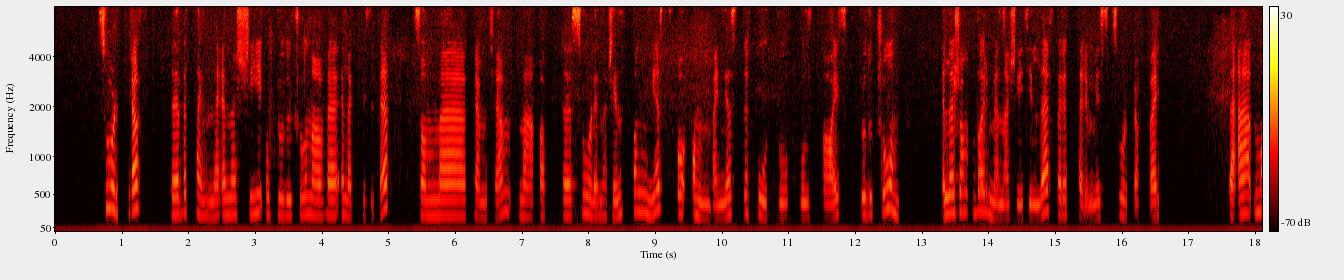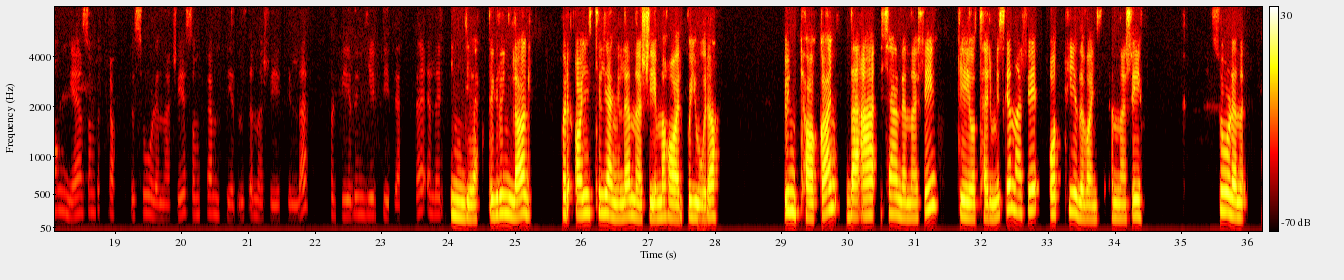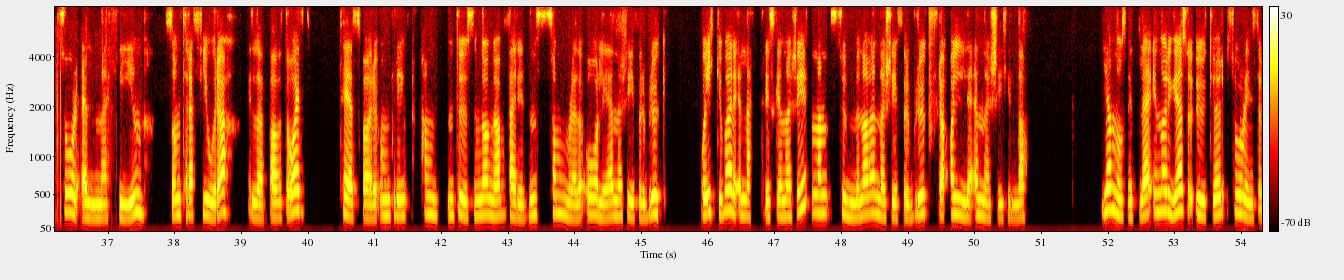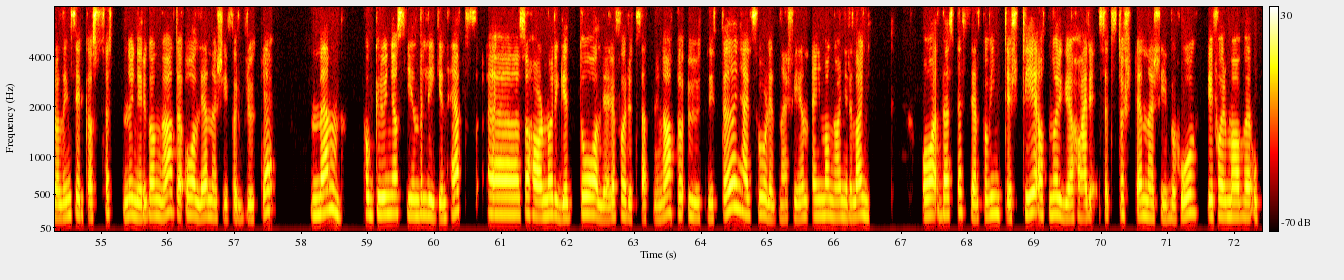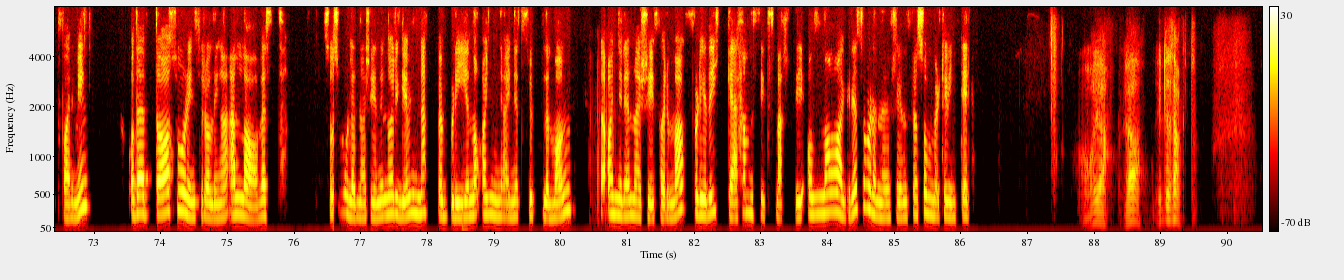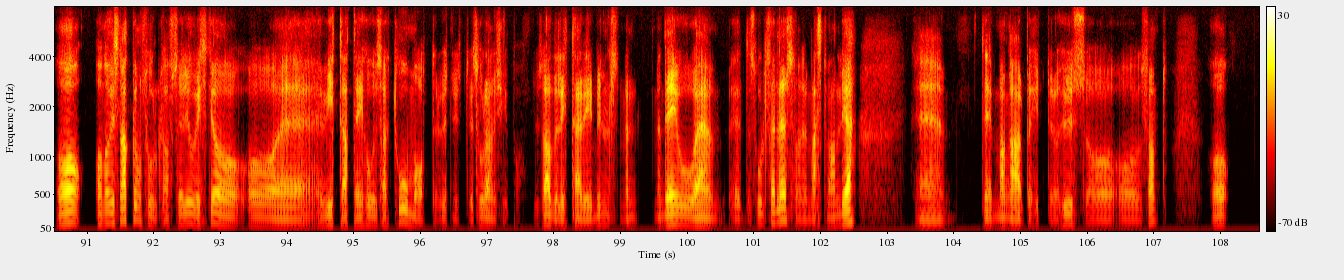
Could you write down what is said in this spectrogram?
Solkraft det betegner energi og produksjon av elektrisitet som fremkommer med at solenergien fanges og anvendes til fotovoltaisk produksjon, eller som varmeenergikilde for et termisk solkraftverk. Det er mange som betrakter solenergi som fremtidens energikilde, fordi den gir direkte eller indirekte grunnlag for all tilgjengelig energi vi har på jorda. Unntakene er kjerneenergi, geotermisk energi og tidevannsenergi. Solenergien som treffer jorda i løpet av et år, tilsvarer omkring 15 000 ganger verdens samlede årlige energiforbruk. Og ikke bare elektrisk energi, men summen av energiforbruk fra alle energikilder. Gjennomsnittlig i Norge så utgjør solinnstråling ca. 1700 ganger det årlige energiforbruket. Men pga. sin beliggenhet eh, så har Norge dårligere forutsetninger til å utnytte denne solenergien enn mange andre land. Og det er spesielt på vinterstid at Norge har sitt største energibehov i form av oppvarming. Og det er da solinnstrålinga er lavest. Så solenergien i Norge vil neppe bli noe annet enn et supplement til andre energiformer, fordi det ikke er hensiktsmessig å lagre solenergien fra sommer til vinter. Å ja. Ja, interessant. Og, og, når vi snakker om solkraft, så er det jo viktig å, å eh, vite at det er i hovedsak to måter å utnytte solenergi på. Du sa det litt her i begynnelsen, men, men det er jo eh, solceller som er det mest vanlige. Eh, det mange har på hytter og hus og, og sånt. Og,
